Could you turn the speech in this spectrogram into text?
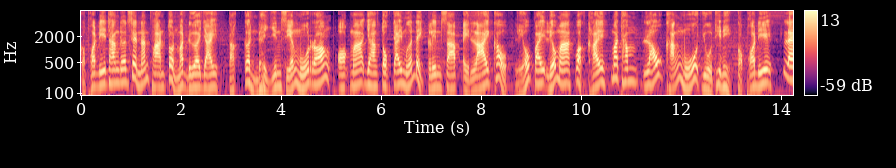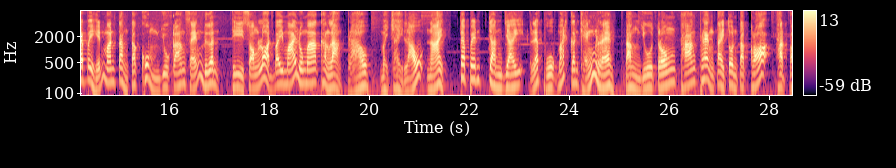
ก็พอดีทางเดินเส้นนั้นผ่านต้นมะเดื่อใหญ่ตะเกิ้ลได้ยินเสียงหมูร้องออกมาอย่างตกใจเหมือนได้กลิ่นสาบไอ้ลายเข้า เหลียวไปเหลียวมาว่าใครมาทำเล้าขังหมูอยู่ที่นี่ ก็พอดี แลไปเห็นมันตั้งตะคุ่มอยู่กลางแสงเดือน ที่ส่องลอดใบไม้ลงมาข้างล่าง เปล่า ไม่ใช่เล้านาย แต่เป็นจันใหญ่และผูกมัดกันแข็งแรง ตั้งอยู่ตรงทางแพร่งใต้ต้นตะเคราะห์ถัดไป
